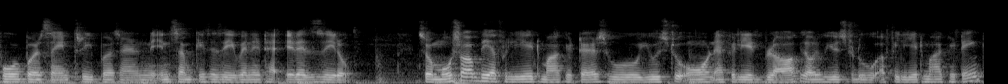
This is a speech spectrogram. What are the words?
4% 3% and in some cases even it, it is zero. So most of the affiliate marketers who used to own affiliate blogs or who used to do affiliate marketing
